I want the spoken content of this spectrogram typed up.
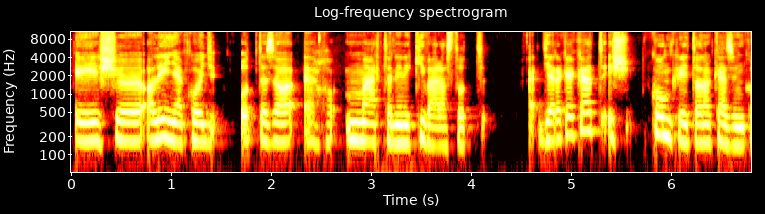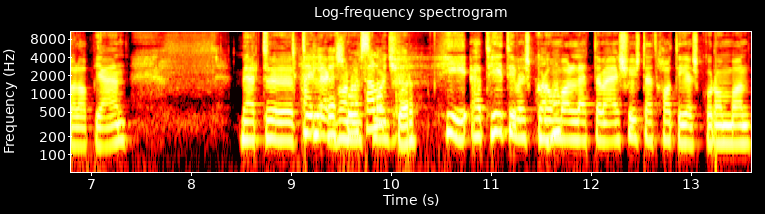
És a lényeg, hogy ott ez a eh, Márta néni kiválasztott gyerekeket, és konkrétan a kezünk alapján mert Hány tényleg van az, hogy akkor? Hé, hát 7 éves koromban Aha. lettem első, és tehát 6 éves koromban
